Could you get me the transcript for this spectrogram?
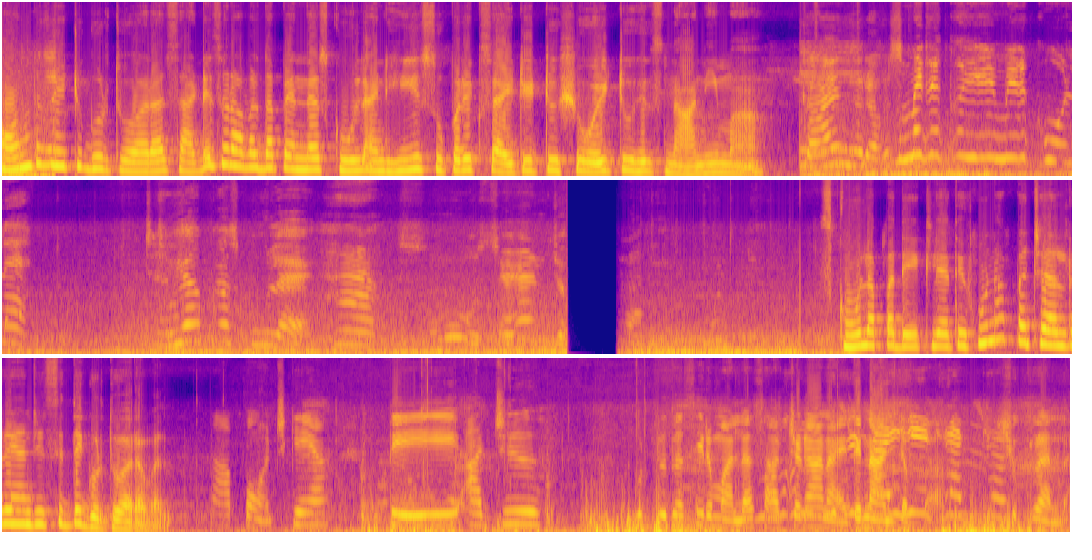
On the way to Gurdwara, Sade Zorawar ਦਾ ਪੈਂਦਾ school and he is super excited to show it to his nani ma. ਕਾਇਨ ਜ਼ਰਾ ਬਸ मेरे को ये मेरे कूल है ये आपका स्कूल है हाँ सो सैंड जो ਸਕੂਲ ਆਪਾਂ ਦੇਖ ਲਿਆ ਤੇ ਹੁਣ ਆਪਾਂ ਚੱਲ ਰਹੇ ਹਾਂ ਜੀ ਸਿੱਧੇ ਗੁਰਦੁਆਰਾ ਵੱਲ ਆ ਪਹੁੰਚ ਗਏ ਆ ਤੇ ਅੱਜ ਗੁੱਡੂ ਦਾ ਸਿਰ ਮਾਲਾ ਸਾਹਿਬ ਚੜਾਣਾ ਹੈ ਤੇ ਨਾਲ ਟੱਪਾ ਸ਼ੁਕਰਾਨਾ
